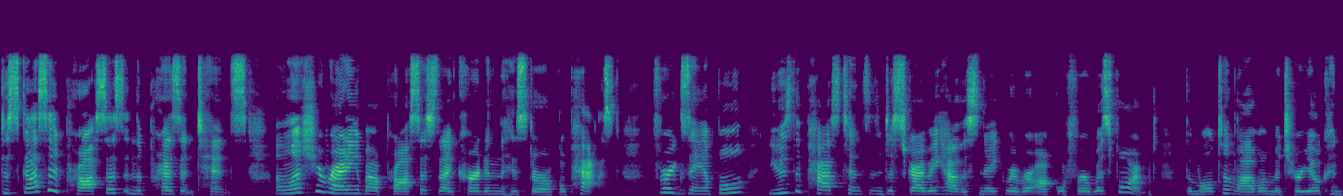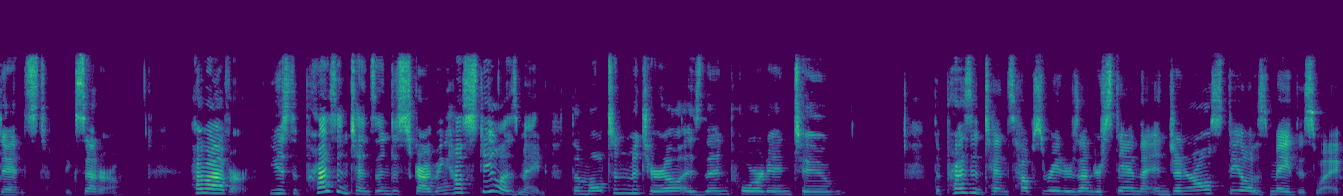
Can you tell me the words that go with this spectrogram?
Discuss a process in the present tense, unless you're writing about a process that occurred in the historical past. For example, use the past tense in describing how the Snake River aquifer was formed, the molten lava material condensed, etc. However, use the present tense in describing how steel is made. The molten material is then poured into. The present tense helps readers understand that in general, steel is made this way.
